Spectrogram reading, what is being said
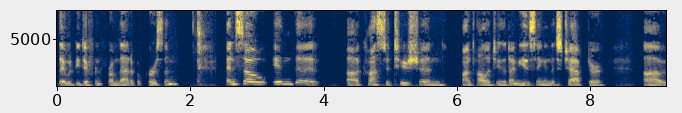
they would be different from that of a person. And so in the uh, Constitution ontology that I'm using in this chapter, uh,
